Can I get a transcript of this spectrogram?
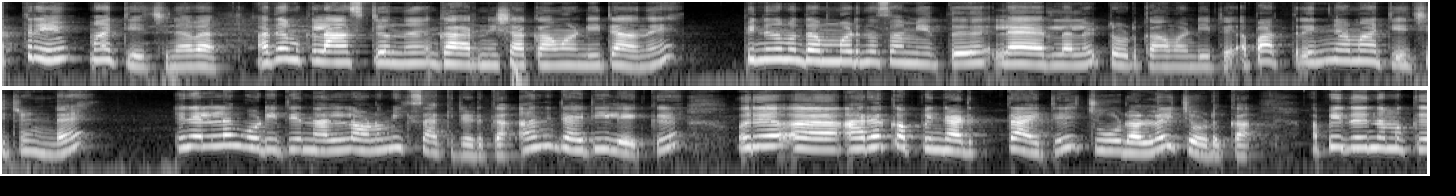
അത്രയും മാറ്റി വെച്ചിനവ അത് നമുക്ക് ലാസ്റ്റ് ഒന്ന് ഗാർണിഷ് ആക്കാൻ വേണ്ടിയിട്ടാണ്. പിന്നെ നമ്മൾ ദമ്മിടുന്ന സമയത്ത് ലെയറിലെല്ലാം ഇട്ട് കൊടുക്കാൻ വേണ്ടിയിട്ട്. അപ്പോൾ അത്രയും ഞാൻ മാറ്റി വെച്ചിട്ടുണ്ട്. ഇതിനെല്ലാം കൂടിയിട്ട് നല്ലോണം മിക്സ് ആക്കിയിട്ട് എടുക്കുക എന്നിട്ടായിട്ട് ഇതിലേക്ക് ഒരു അര കപ്പിന്റെ അടുത്തായിട്ട് ചൂടുള്ള ഒഴിച്ച് കൊടുക്കുക അപ്പോൾ ഇത് നമുക്ക്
